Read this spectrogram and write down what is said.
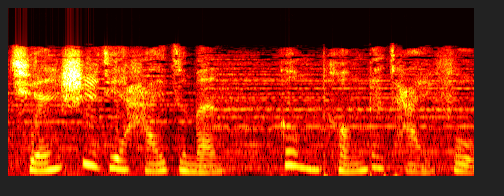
全世界孩子们共同的财富。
